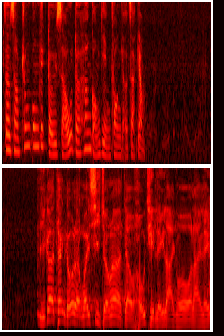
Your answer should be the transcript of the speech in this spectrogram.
就集中攻擊對手對香港現況有責任。而家聽到兩位司長啦，就好似你賴我，我賴你。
